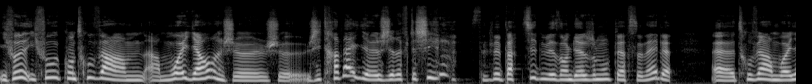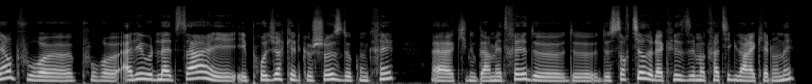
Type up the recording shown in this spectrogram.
Il faut, qu'on trouve un, moyen. J'y travaille, j'y réfléchis. Ça fait partie de mes engagements personnels. Euh, trouver un moyen pour, euh, euh, aller au-delà de ça et, produire quelque chose de concret qui nous permettrait de, sortir de la crise démocratique dans laquelle on est.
